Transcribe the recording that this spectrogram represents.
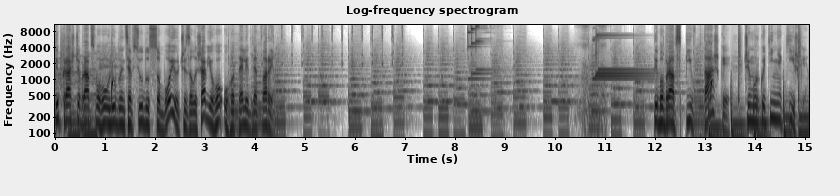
Ти б краще брав свого улюбленця всюду з собою чи залишав його у готелі для тварин? Ти б обрав спів пташки чи муркотіння кішки?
